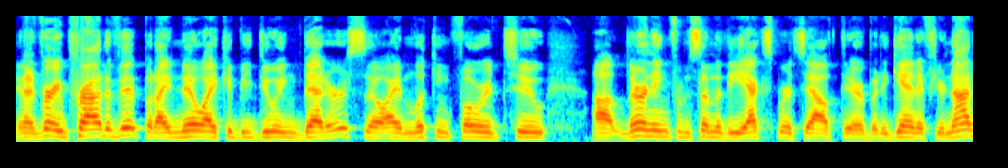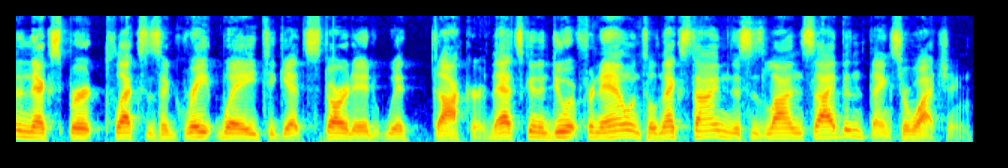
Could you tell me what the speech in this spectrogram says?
and I'm very proud of it, but I know I could be doing better, so I'm looking forward to uh, learning from some of the experts out there. But again, if you're not an expert, Plex is a great way to get started with Docker. That's going to do it for now. Until next time, this is Lon Seidman. Thanks for watching.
